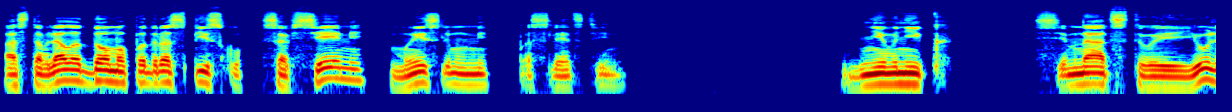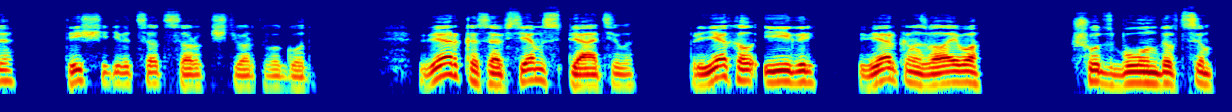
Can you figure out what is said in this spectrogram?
оставляла дома под расписку со всеми мыслимыми последствиями. Дневник. 17 июля 1944 года. Верка совсем спятила. Приехал Игорь, Верка назвала его шуцбундовцем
